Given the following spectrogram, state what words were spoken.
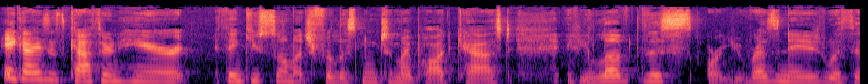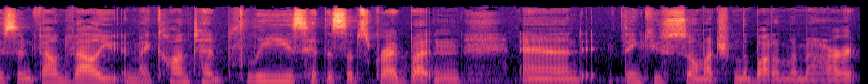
Hey guys, it's Catherine here. Thank you so much for listening to my podcast. If you loved this or you resonated with this and found value in my content, please hit the subscribe button. And thank you so much from the bottom of my heart.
